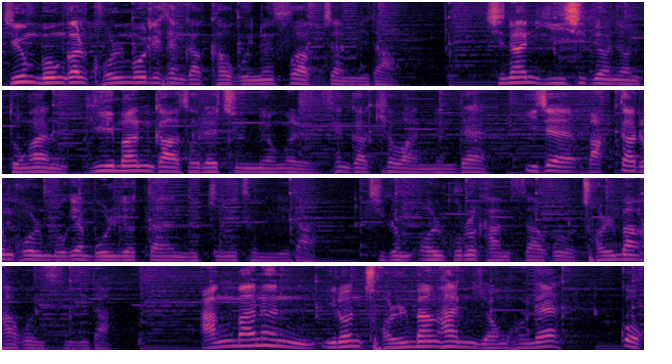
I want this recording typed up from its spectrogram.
지금 뭔가를 골몰이 생각하고 있는 수학자입니다. 지난 20여 년 동안 리만 가설의 증명을 생각해 왔는데 이제 막다른 골목에 몰렸다는 느낌이 듭니다. 지금 얼굴을 감싸고 절망하고 있습니다. 악마는 이런 절망한 영혼에 꼭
